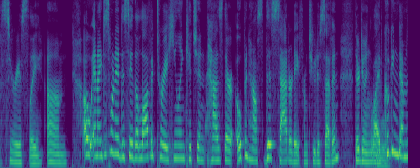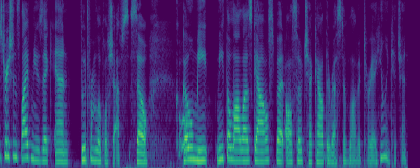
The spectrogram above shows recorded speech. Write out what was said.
Seriously. Um, oh, and I just wanted to say the La Victoria Healing Kitchen has their open house this Saturday from 2 to 7. They're doing live cooking demonstrations, live music, and food from local chefs. So Cool. go meet meet the Lala's gals, but also check out the rest of La Victoria Healing Kitchen.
